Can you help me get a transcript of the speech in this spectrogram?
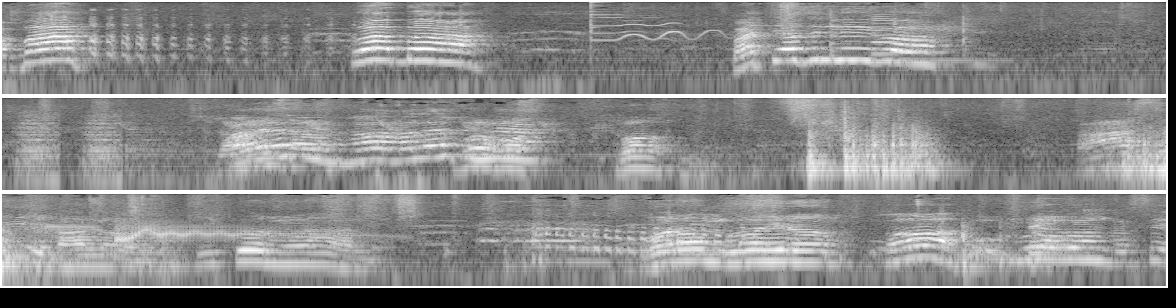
আব্বা! ও আব্বা! বাচ্চা আছেন নি গো? আছি ভালো কি করব গরম গহিরম গরম ধরছে।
